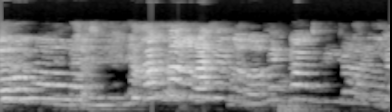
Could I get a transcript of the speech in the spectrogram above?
상상을 하시는 거 너무 생각이 감사합니다.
